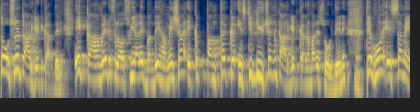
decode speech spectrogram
ਤਾਂ ਉਸ ਨੂੰ ਟਾਰਗੇਟ ਕਰਦੇ ਨੇ। ਇਹ ਕਾਮਰੇਡ ਫਿਲਾਸਫੀ ਵਾਲੇ ਬੰਦੇ ਹਮੇਸ਼ਾ ਇੱਕ ਪੰਥਕ ਇੰਸਟੀਟਿਊਸ਼ਨ ਨੂੰ ਟਾਰਗੇਟ ਕਰਨ ਬਾਰੇ ਸੋਚਦੇ ਨੇ। ਤੇ ਹੁਣ ਇਸ ਸਮੇਂ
